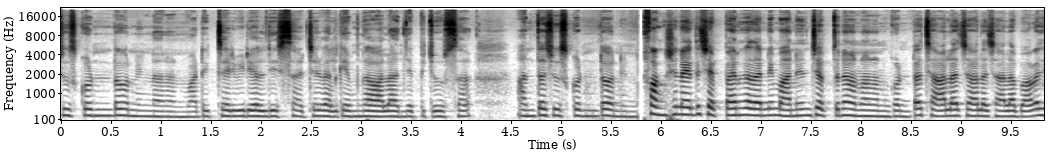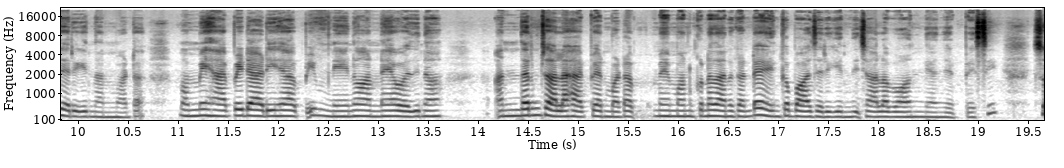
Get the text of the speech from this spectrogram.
చూసుకుంటూ నిన్నాను అనమాట ఇటు సైడ్ వీడియోలు తీస్తా అటు సైడ్ వాళ్ళకి ఏం కావాలా అని చెప్పి చూస్తా అంతా చూసుకుంటూ నిన్న. ఫంక్షన్ అయితే చెప్పాను కదండి మా నేను చెప్తూనే ఉన్నాను అనుకుంటా. చాలా చాలా చాలా బాగా జరిగింది అనమాట మమ్మీ హ్యాపీ డాడీ హ్యాపీ నేను అన్నయ్య వదిన అందరం చాలా హ్యాపీ అనమాట మేము అనుకున్న దానికంటే ఇంకా బాగా జరిగింది చాలా బాగుంది అని చెప్పేసి. సో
